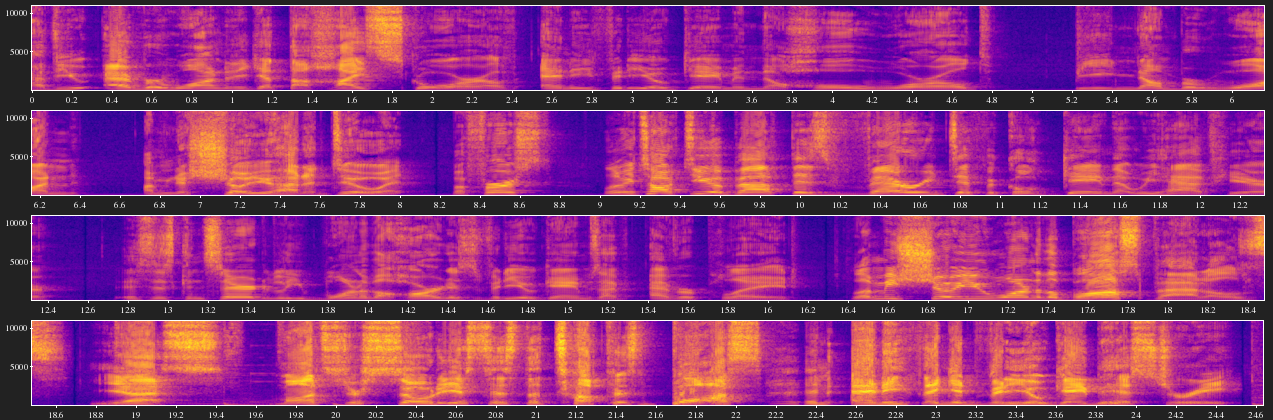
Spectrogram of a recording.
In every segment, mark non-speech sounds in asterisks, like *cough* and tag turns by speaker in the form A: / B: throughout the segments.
A: Have you ever wanted to get the high score of any video game in the whole world? Be number one? I'm gonna show you how to do it. But first, let me talk to you about this very difficult game that we have here. This is considered to be one of the hardest video games I've ever played. Let me show you one of the boss battles. Yes, Monster Sodius is the toughest boss in anything in video game history.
